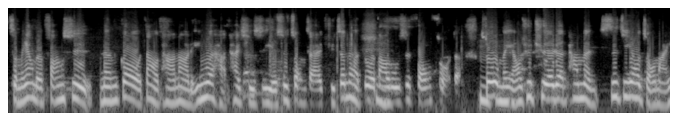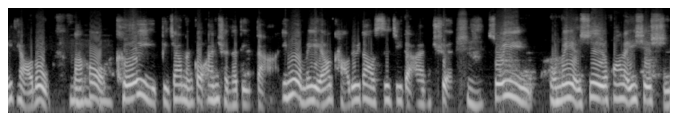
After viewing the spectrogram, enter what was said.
怎么样的方式能够到他那里？因为哈泰其实也是重灾区，真的很多的道路是封锁的，所以我们也要去确认他们司机要走哪一条路，然后可以比较能够安全的抵达。因为我们也要考虑到司机的安全，是，所以。我们也是花了一些时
